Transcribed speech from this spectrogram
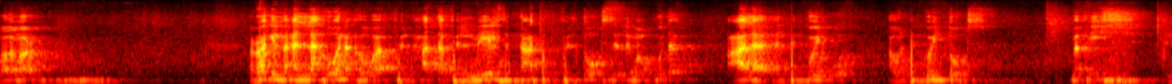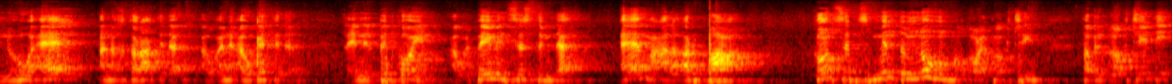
ولا مرة. الراجل ما قال لا هو هو في حتى في ال mails بتاعته في ال talks اللي موجودة على البيتكوين أو ال Bitcoin talks مفيش إن هو قال أنا اخترعت ده أو أنا أوجدت ده لأن البيتكوين أو ال payment system ده قام على أربعة concepts من ضمنهم موضوع البلوك تشين طب البلوك تشين دي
